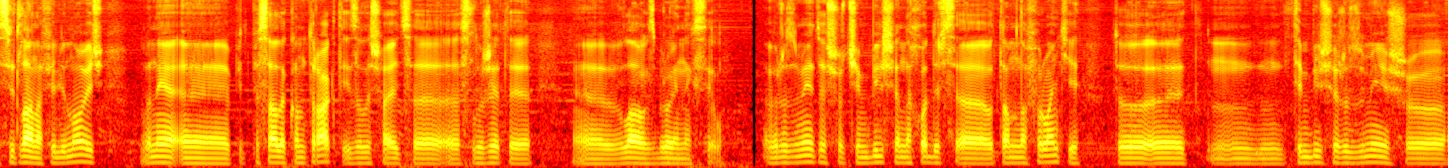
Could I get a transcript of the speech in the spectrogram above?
Світлана Філінович, вони підписали контракт і залишаються служити в лавах Збройних сил. Ви розумієте, що чим більше знаходишся там на фронті, то е, тим більше розумієш, що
